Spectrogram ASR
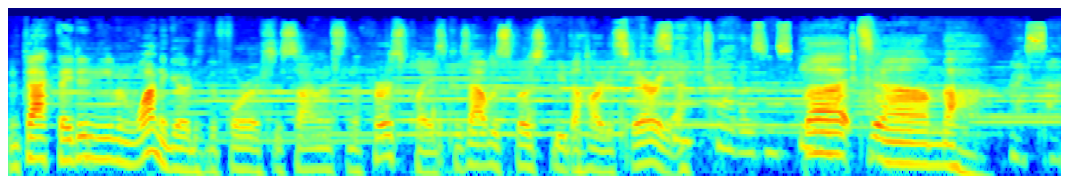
In fact, they didn't even want to go to the Forest of Silence in the first place because that was supposed to be the hardest area. Safe travels and speed. But, um, my son.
